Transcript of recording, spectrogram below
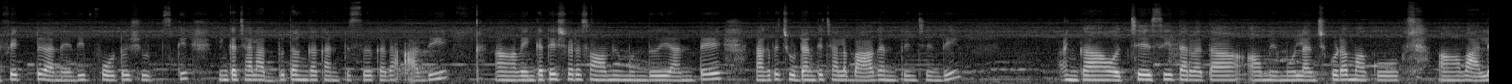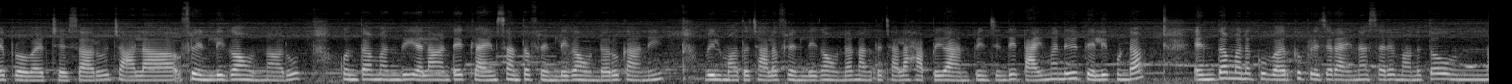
ఎఫెక్ట్ అనేది ఫోటోషూట్స్కి ఇంకా చాలా అద్భుతంగా కనిపిస్తుంది కదా. అది వెంకటేశ్వర స్వామి ముందు అంటే నాకైతే చూడడానికి చాలా బాగా అనిపించింది. ఇంకా వచ్చేసి తర్వాత మేము లంచ్ కూడా మాకు వాళ్ళే ప్రొవైడ్ చేశారు. చాలా ఫ్రెండ్లీగా ఉన్నారు. కొంతమంది ఎలా అంటే క్లయింట్స్ అంత ఫ్రెండ్లీగా ఉండరు కానీ వీళ్ళు మాతో చాలా ఫ్రెండ్లీగా ఉన్నారు. నాకైతే చాలా హ్యాపీగా అనిపించింది. టైం అనేది తెలియకుండా ఎంత మనకు వర్క్ ప్రెషర్ అయినా సరే మనతో ఉన్న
